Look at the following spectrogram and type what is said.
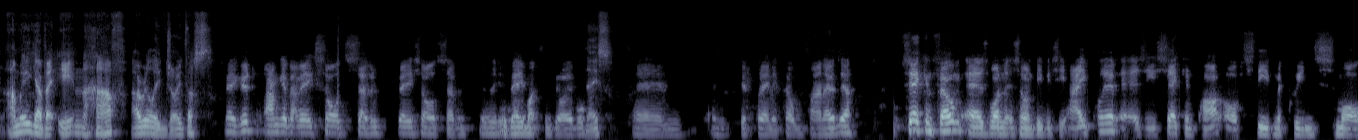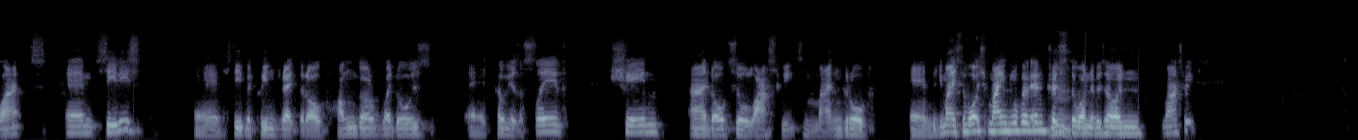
I'm going to give it eight and a half. I really enjoyed this. Very good. I'm giving it a very solid seven. Very solid seven. Really, very much enjoyable. Nice. um, and good for any film fan out there. Second film is one that's on BBC iPlayer. It is the second part of Steve McQueen's Small Axe um, series. Um, Steve McQueen, director of Hunger, Widows, uh, 12 Years a Slave, Shame, and also last week's Mangrove. Um, did you manage to watch Mangrove of interest, Hmm. the one that was on last week?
